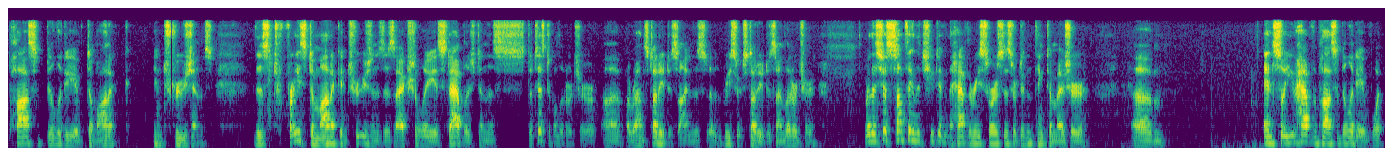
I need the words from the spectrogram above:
possibility of demonic intrusions. This phrase demonic intrusions is actually established in the statistical literature uh, around study design, this uh, research study design literature, where there's just something that you didn't have the resources or didn't think to measure. Um, and so you have the possibility of what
